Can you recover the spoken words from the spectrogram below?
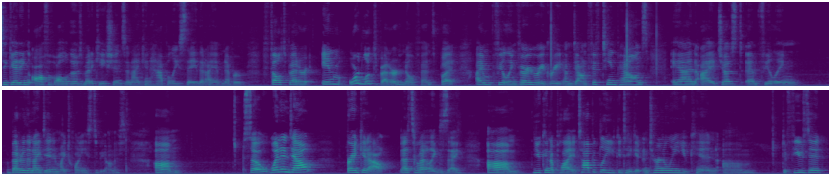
to getting off of all of those medications and I can happily say that I have never felt better in or looked better, no offense, but I'm feeling very, very great. I'm down 15 pounds and I just am feeling better than I did in my 20s, to be honest. Um, so when in doubt, frank it out. That's what I like to say. Um, you can apply it topically, you can take it internally, you can um, diffuse it.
